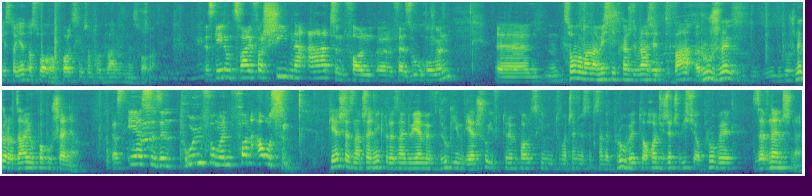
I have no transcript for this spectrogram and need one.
jest to jedno słowo, w polskim są to dwa różne słowa. Es geht um zwei verschiedene Arten von äh, Versuchungen. E, słowo ma na myśli w każdym razie dwa różne, różnego rodzaju pokuszenia. Das erste sind Prüfungen von außen. Pierwsze znaczenie, które znajdujemy w drugim wierszu i w którym polskim tłumaczeniu jest napisane próby, to chodzi rzeczywiście o próby zewnętrzne.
